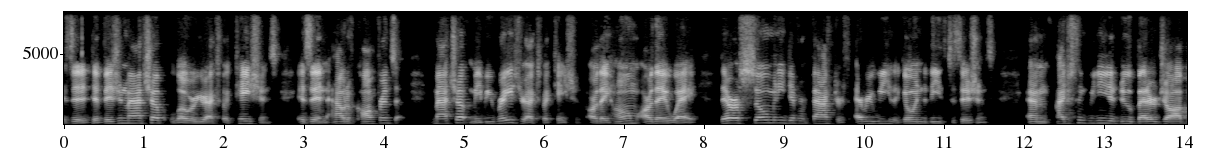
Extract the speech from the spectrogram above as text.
Is it a division matchup? Lower your expectations. Is it an out of conference matchup? Maybe raise your expectations. Are they home? Are they away? There are so many different factors every week that go into these decisions. And I just think we need to do a better job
